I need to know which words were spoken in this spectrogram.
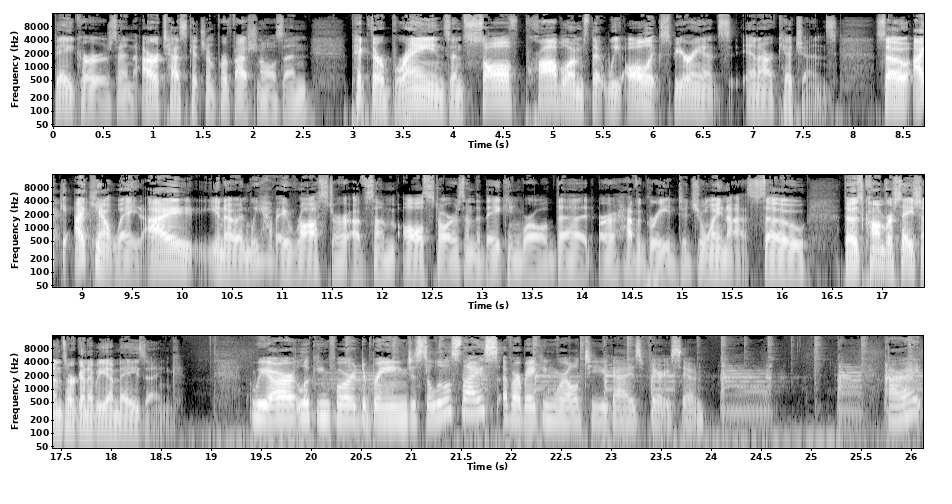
bakers and our test kitchen professionals and pick their brains and solve problems that we all experience in our kitchens. So I, I can't wait. I, you know, and we have a roster of some all stars in the baking world that are have agreed to join us. So those conversations are going to be amazing. We are looking forward to bringing just a little slice of our baking world to you guys very soon. All right,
